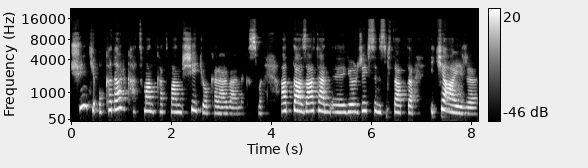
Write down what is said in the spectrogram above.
Çünkü o kadar katman katman bir şey ki o karar verme kısmı. Hatta zaten e, göreceksiniz kitapta iki ayrı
